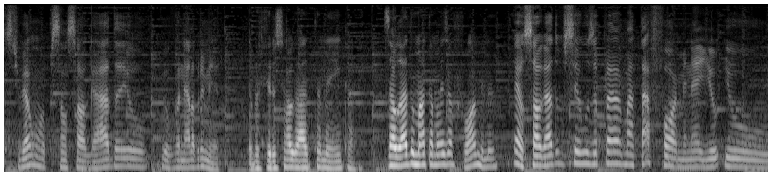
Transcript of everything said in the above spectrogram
se tiver uma opção salgada, eu, eu vou nela primeiro. Eu prefiro salgado também, cara. Salgado mata mais a fome, né? É, o salgado você usa pra matar a fome, né? E, o- e o,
